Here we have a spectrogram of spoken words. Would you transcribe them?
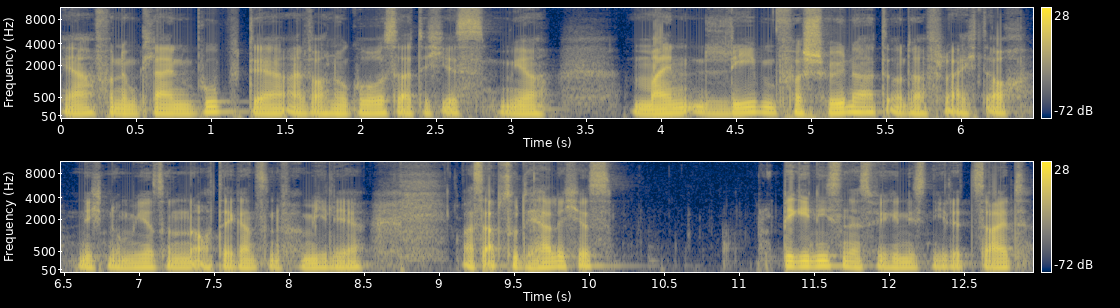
ja, von einem kleinen Bub, der einfach nur großartig ist, mir mein Leben verschönert oder vielleicht auch nicht nur mir, sondern auch der ganzen Familie, was absolut herrlich ist. Wir genießen es, wir genießen jede Zeit,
